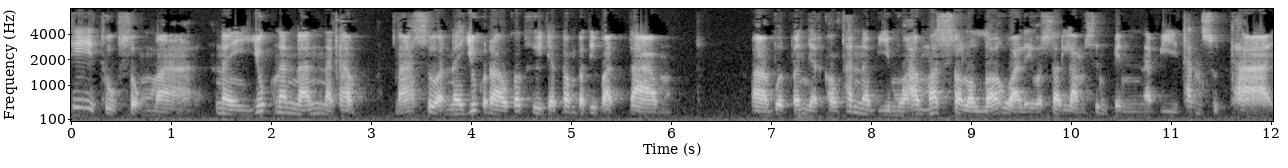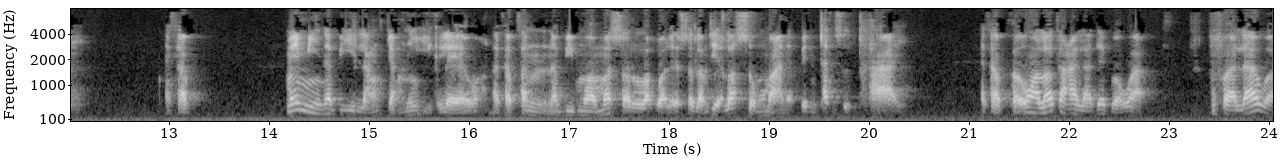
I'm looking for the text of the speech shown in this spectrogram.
ที่ถูกส่งมาในยุคนั้นๆนะครับนะส่วนในยุคเราก็คือจะต้องปฏิบัติตาม บทบัญญัติของท่านนาบีมูฮัมมัดสลลัลวะเลวะสัลลัมซึ่งเป็นนบีท่านสุดท้ายนะครับ ไม่มีนบีหลังจากนี้อีกแล้วนะครับ ท่านนบีมูฮัมมัดสลลัลวะเลวะสัลลัมที่อัลลอฮ์ส่งมาเนี่ยเป็นท่านสุดท้ายนะครับพระองค์อัลลอฮ์ตาลาได้บอกว่าฟาลาวะ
